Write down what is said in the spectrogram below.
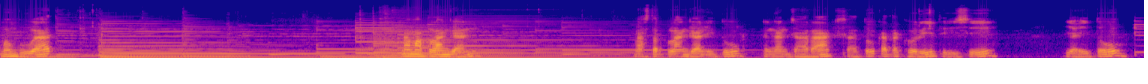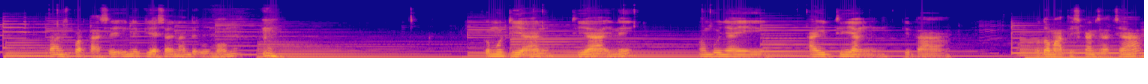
membuat nama pelanggan master pelanggan itu dengan cara satu kategori diisi yaitu transportasi. Ini biasanya nanti umum. Kemudian dia ini mempunyai ID yang kita otomatiskan saja.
